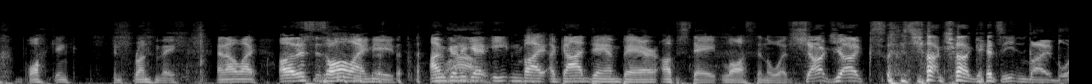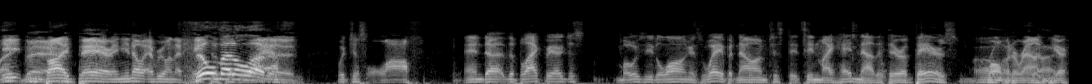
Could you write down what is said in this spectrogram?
walking in front of me, and I'm like, "Oh, this is all I need. I'm Wow. gonna get eaten by a goddamn bear upstate, lost in the woods, Shock Jock, Shock Jock gets eaten by a black eaten bear. by bear." And you know, everyone that hates Film us at would laugh, 11. would just laugh, and uh, the black bear just moseyed along his way. But now I'm just, it's in my head now that there are bears Oh, roaming around God. here.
